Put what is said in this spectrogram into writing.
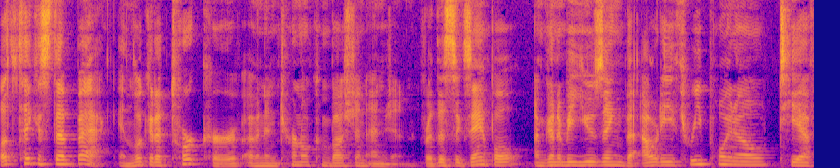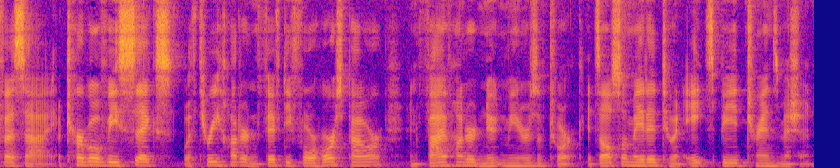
Let's take a step back and look at a torque curve of an internal combustion engine. For this example, I'm going to be using the Audi 3.0 TFSI, a turbo V6 with 354 horsepower and 500 newton meters of torque. It's also mated to an 8-speed transmission.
